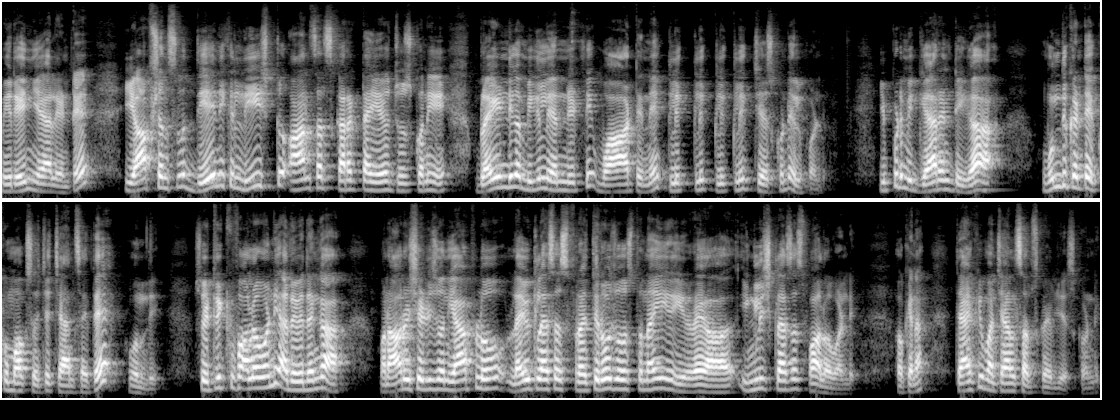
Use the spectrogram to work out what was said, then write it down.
మీరేం చేయాలి అంటే ఈ ఆప్షన్స్లో దేనికి లీస్ట్ ఆన్సర్స్ కరెక్ట్ అయ్యాయో చూసుకొని బ్లైండ్గా మిగిలిన అన్నింటినీ వాటిని క్లిక్ క్లిక్ క్లిక్ క్లిక్ చేసుకుంటూ వెళ్ళిపోండి. ఇప్పుడు మీకు గ్యారంటీగా ముందు కంటే ఎక్కువ మార్క్స్ వచ్చే ఛాన్స్ అయితే ఉంది. సో ఈ ట్రిక్ ఫాలో అవ్వండి. అదేవిధంగా మన ఆరు షెడ్యూల్ జోన్ యాప్లో లైవ్ క్లాసెస్ ప్రతిరోజు వస్తున్నాయి. ఇంగ్లీష్ క్లాసెస్ ఫాలో అవ్వండి. ఓకేనా? థ్యాంక్ యూ మన ఛానల్ సబ్స్క్రైబ్ చేసుకోండి.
